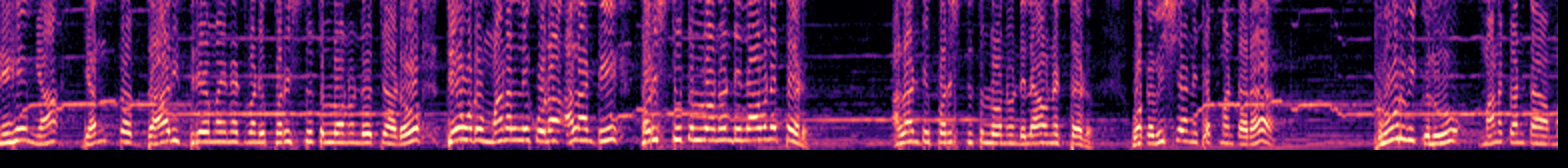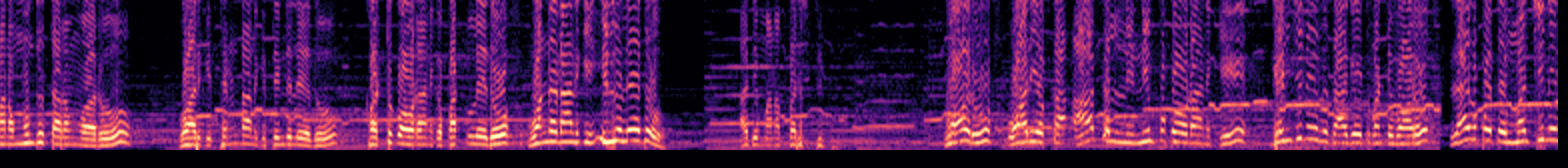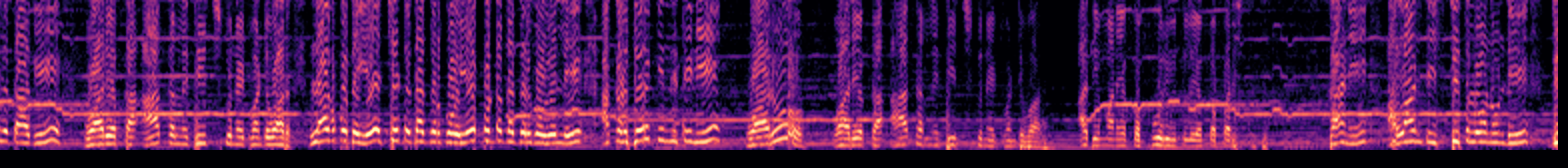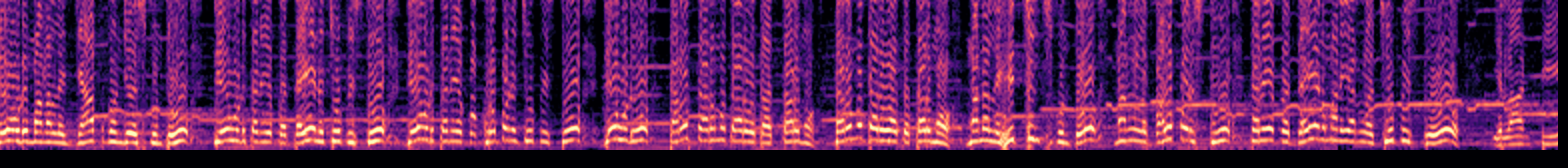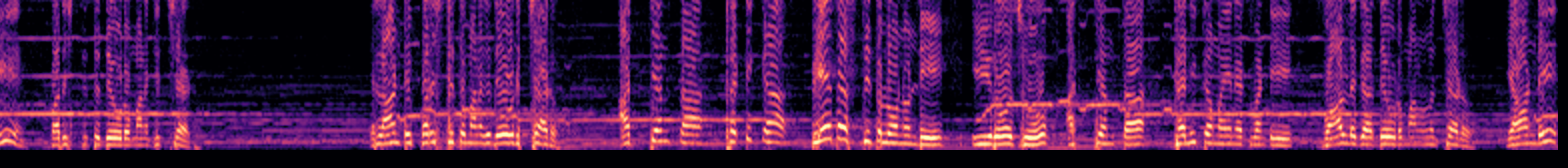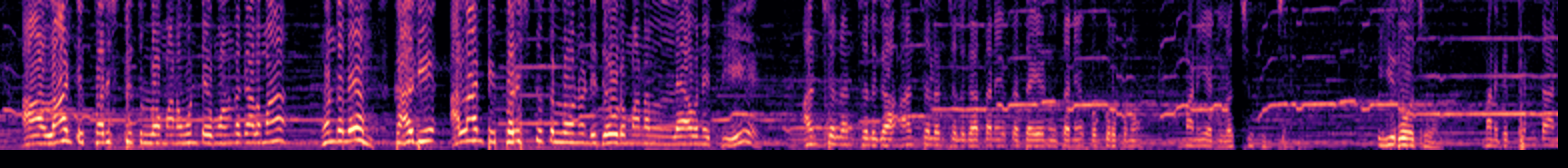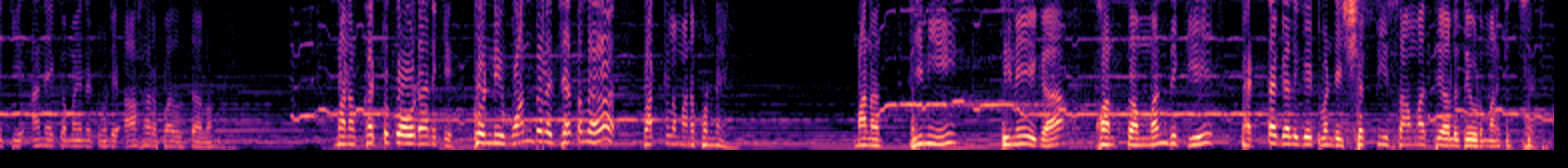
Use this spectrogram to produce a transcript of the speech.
నెహేమ్య ఎంత దారిద్ర్యమైనటువంటి పరిస్థితుల్లో నుండి వచ్చాడో దేవుడు మనల్ని కూడా అలాంటి పరిస్థితుల్లో నుండి లేవనెత్తాడు. అలాంటి పరిస్థితుల్లో నుండి లేవనెత్తాడు. ఒక విషయాన్ని చెప్పమంటారా? పూర్వీకులు మనకంట మన ముందు తరం వారు వారికి తినడానికి తిండి లేదు కట్టుకోవడానికి బట్ట లేదు వండడానికి ఇల్లు లేదు. అది మన పరిస్థితి. వారు వారి యొక్క ఆకలిని నింపుకోవడానికి గంజినీళ్ళు తాగేటువంటి వారు లేకపోతే మంచినీళ్ళు తాగి వారి యొక్క ఆకలిని తీర్చుకునేటువంటి వారు. లేకపోతే ఏ చెట్టు దగ్గరకో ఏ పుట్ట దగ్గరకో వెళ్ళి అక్కడ దొరికింది తిని వారు వారి యొక్క ఆకలిని తీర్చుకునేటువంటి వారు. అది మన యొక్క పూర్వీకుల యొక్క పరిస్థితి. కానీ అలాంటి స్థితిలో నుండి దేవుడు మనల్ని జ్ఞాపకం చేసుకుంటూ దేవుడు తన యొక్క దయను చూపిస్తూ దేవుడు తన యొక్క కృపను చూపిస్తూ దేవుడు తర తరము తర్వాత తరము తరము తర్వాత తరము మనల్ని హెచ్చించుకుంటూ మనల్ని బలపరుస్తూ తన యొక్క దయను మన ఎడలో చూపిస్తూ ఇలాంటి పరిస్థితి దేవుడు మనకిచ్చాడు. ఇలాంటి పరిస్థితి మనకు దేవుడిచ్చాడు. అత్యంత కటిక భేద స్థితిలో నుండి ఈరోజు అత్యంత ధనికమైనటువంటి వాళ్ళుగా దేవుడు మనల్ని ఉంచాడు. ఏమండి? అలాంటి పరిస్థితుల్లో మనం ఉంటే ఉండగలమా? ఉండలేం. కానీ అలాంటి పరిస్థితుల్లో నుండి దేవుడు మనల్ని లేవనెత్తి అంచెలంచెలుగా అంచెలంచెలుగా తన యొక్క దయను తన యొక్క కృపను మన ఎడలో చూపించండి. ఈరోజు మనకి తినడానికి అనేకమైనటువంటి ఆహార పదార్థాలు ఉన్నాయి. మనం కట్టుకోవడానికి కొన్ని వందల జతల బట్టలు మనకున్నాయి. మనం తిని తినేగా కొంతమందికి పెట్టగలిగేటువంటి శక్తి సామర్థ్యాలు దేవుడు మనకిచ్చాడు.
